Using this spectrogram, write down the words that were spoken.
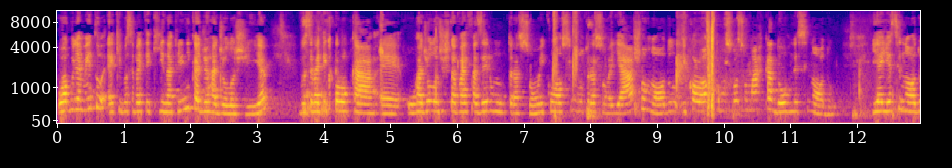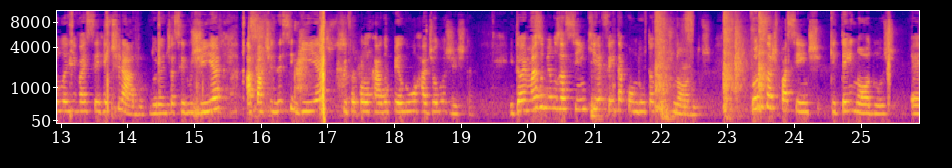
O agulhamento é que você vai ter que ir na clínica de radiologia, você vai ter que colocar, é, o radiologista vai fazer um ultrassom e com o auxílio do ultrassom ele acha o nódulo e coloca como se fosse um marcador nesse nódulo. E aí esse nódulo ele vai ser retirado durante a cirurgia a partir desse guia que foi colocado pelo radiologista. Então, é mais ou menos assim que é feita a conduta com os nódulos. Todas as pacientes que têm nódulos, é,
